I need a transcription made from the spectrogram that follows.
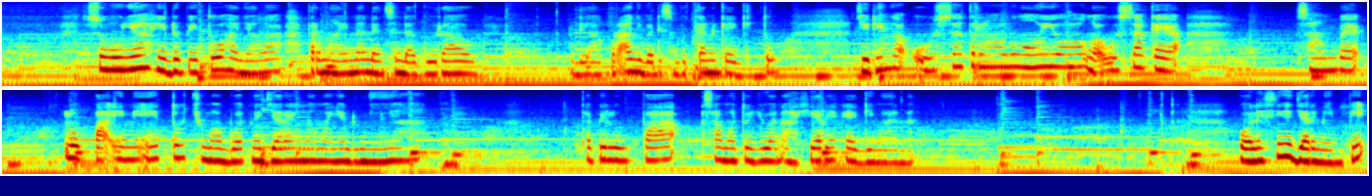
Sesungguhnya hidup itu hanyalah permainan dan senda gurau. Di Al-Quran juga disebutkan kayak gitu. Jadi nggak usah terlalu ngoyo nggak usah kayak sampai lupa ini itu cuma buat ngejar yang namanya dunia. Tapi lupa sama tujuan akhirnya kayak gimana. Boleh sih ngejar mimpi.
